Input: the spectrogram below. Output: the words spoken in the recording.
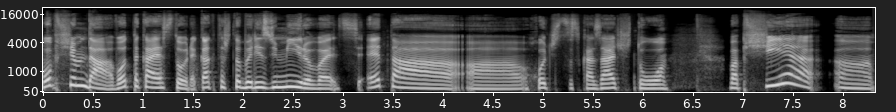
В общем, да, вот такая история. Как-то, чтобы резюмировать, это а, хочется сказать, что вообще а,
